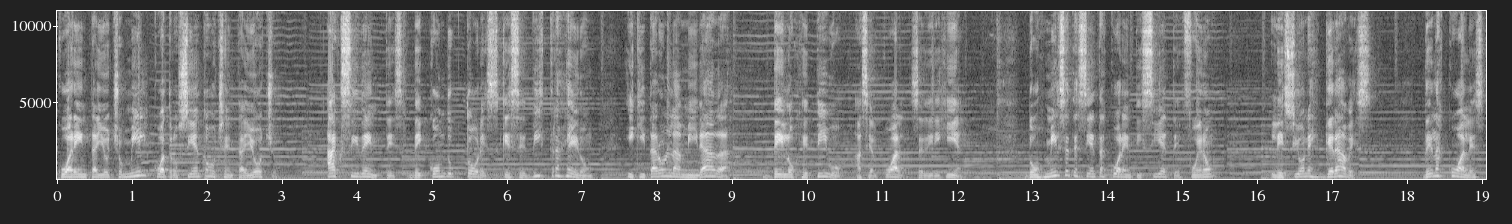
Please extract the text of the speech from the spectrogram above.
48.488 accidentes de conductores que se distrajeron y quitaron la mirada del objetivo hacia el cual se dirigían. 2.747 fueron lesiones graves, de las cuales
